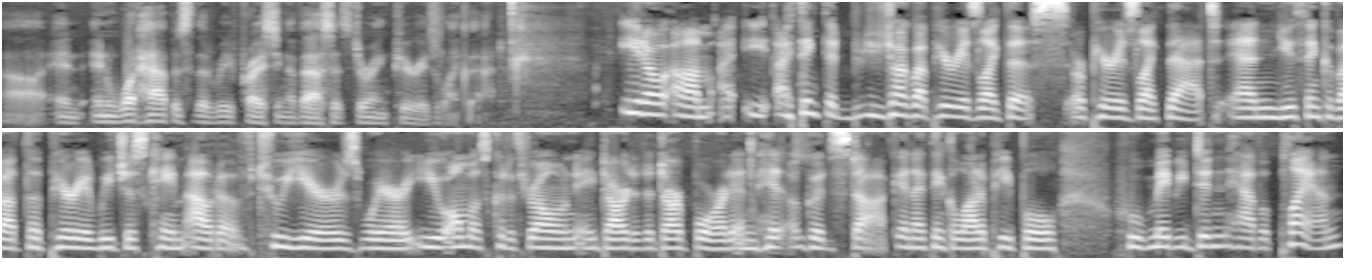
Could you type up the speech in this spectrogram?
uh, and, and what happens to the repricing of assets during periods like that? You know, um, I, I, think that you talk about periods like this or periods like that, and you think about the period we just came out of, two years, where you almost could have thrown a dart at a dartboard and hit a good stock. And I think a lot of people who maybe didn't have a plan,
